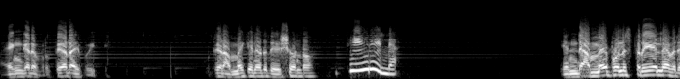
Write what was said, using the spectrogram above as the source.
ഭയങ്കര വൃത്തികേടായി പോയി കുട്ടിയുടെ അമ്മയ്ക്ക് എന്നോട് ദേഷ്യമുണ്ടോ? തീരെയില്ല. എന്റെ അമ്മയെ പോലും സ്ത്രീയല്ലേ അവർ?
